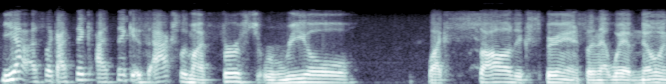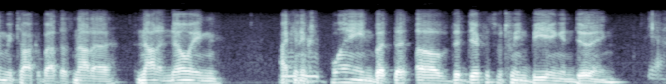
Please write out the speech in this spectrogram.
Yeah, it's like I think I think it's actually my first real like solid experience and that way of knowing we talk about that's not a not a knowing I can Mhm. explain, but that of the difference between being and doing. yeah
